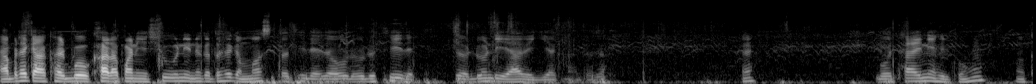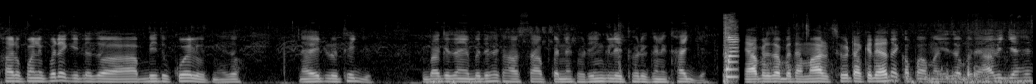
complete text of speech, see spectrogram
આપણે કે આ ખડ બહુ ખારા પાણી શું નહીં, નકર તો હે કે મસ્ત થઈ જાય તો ઓડું ઓડું થઈ જાય. જો ડુંડી આવી ગયા તો, જો. હે? બહુ થાય નહીં હરખું, હું? ખારું પાણી પડે કે એટલે જો આ બીજું કોયલું જ નહીં, જો. એટલું થઈ ગયું. બાકી તો અહીંયા બધું હાવ સાફ કરીને રીંગલી થોડી ઘણી ખાઈ ગયા. આપણે તો બધા માલ છૂટા કર્યા હતા કપામાં એ તો બધા આવી ગયા છે.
